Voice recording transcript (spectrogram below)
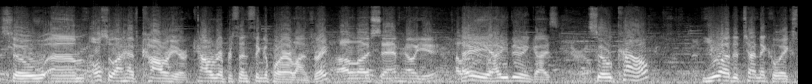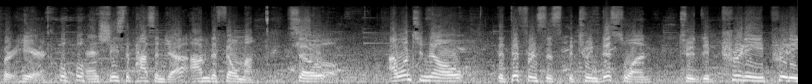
So um, also I have Carl here. Carl represents Singapore Airlines, right? Hello, Sam. How are you? Hello. Hey, how you doing, guys? So Carl, you are the technical expert here, and she's the passenger. I'm the filmer. So I want to know the differences between this one to the pretty pretty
